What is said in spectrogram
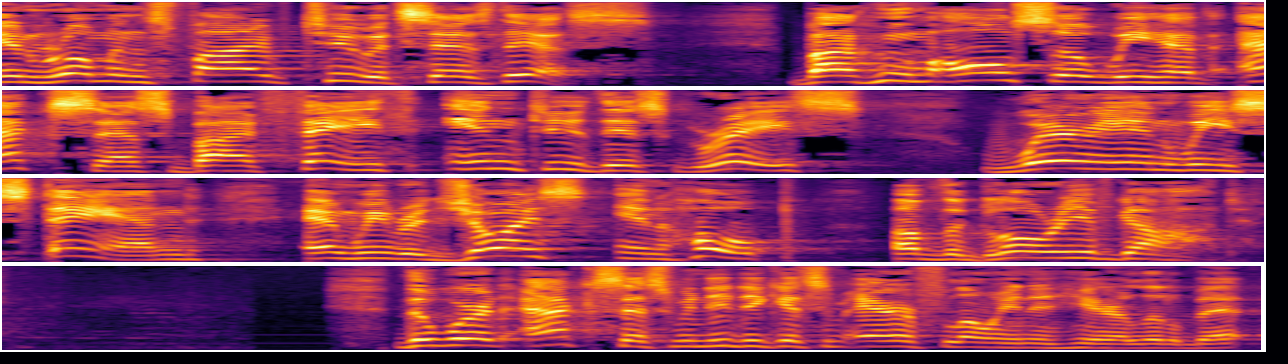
In Romans 5 2, it says this By whom also we have access by faith into this grace wherein we stand, and we rejoice in hope of the glory of God. The word access, we need to get some air flowing in here a little bit.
